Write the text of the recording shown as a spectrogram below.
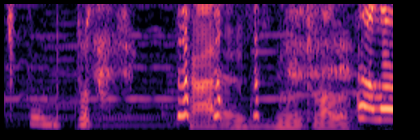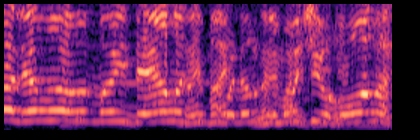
tipo, Cara, muito maluco. Ela olhando a mãe dela, Não tipo, ima- olhando não com um monte de imagina, rola.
